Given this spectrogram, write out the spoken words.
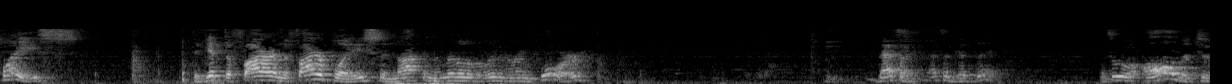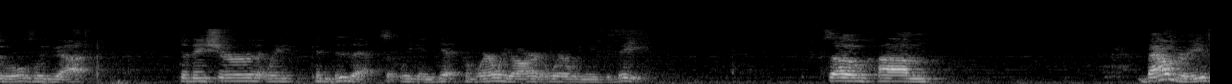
place, to get the fire in the fireplace and not in the middle of the living room floor, that's a, that's a good thing. And so we want all the tools we've got to be sure that we can do that, so that we can get from where we are to where we need to be. So, um, boundaries,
